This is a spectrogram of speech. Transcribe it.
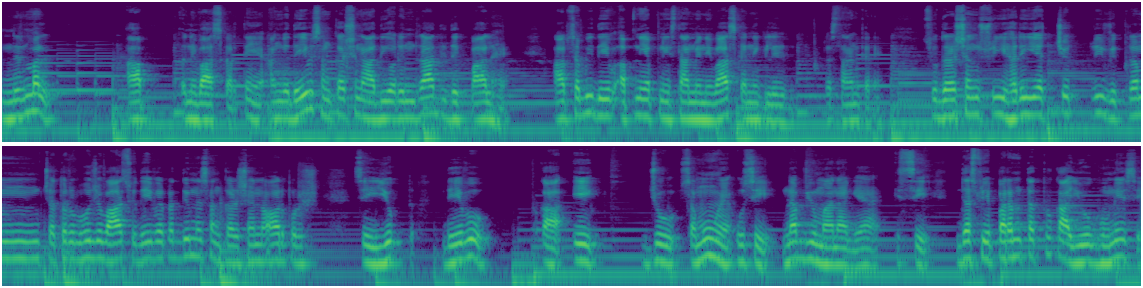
निर्मल आप निवास करते हैं। अंगदेव, संकर्षण आदि और इंद्रादि दिक्पाल हैं। आप सभी देव अपने अपने स्थान में निवास करने के लिए प्रस्थान करें। सुदर्शन श्री हरि अच्युत विक्रम चतुर्भुज वासुदेव प्रद्युम्न संकर्षण और पुरुष से युक्त देवों का एक जो समूह है, उसे नव्यु माना गया है। इससे दसवें परम तत्व का योग होने से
